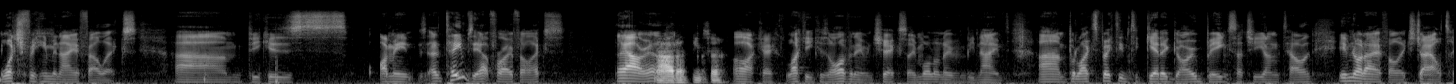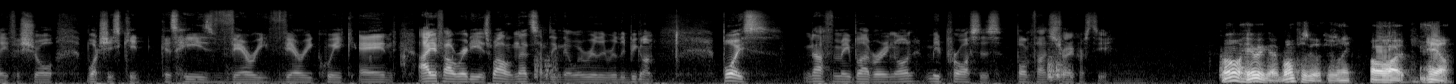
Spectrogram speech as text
Watch for him in AFLX, um, because I mean, are teams out for AFLX? They are. No, I don't think so. Oh, okay. Lucky because I haven't even checked, so he might not even be named. Um, but I expect him to get a go, being such a young talent. If not AFLX, JLT for sure. Watch this kid because he's very, very quick and AFL ready as well, and that's something that we're really, really big on. Boys, enough of me blabbering on. Mid prices, bonfire straight across to you. Oh, here we go. Bonfir's got first one. All right, now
